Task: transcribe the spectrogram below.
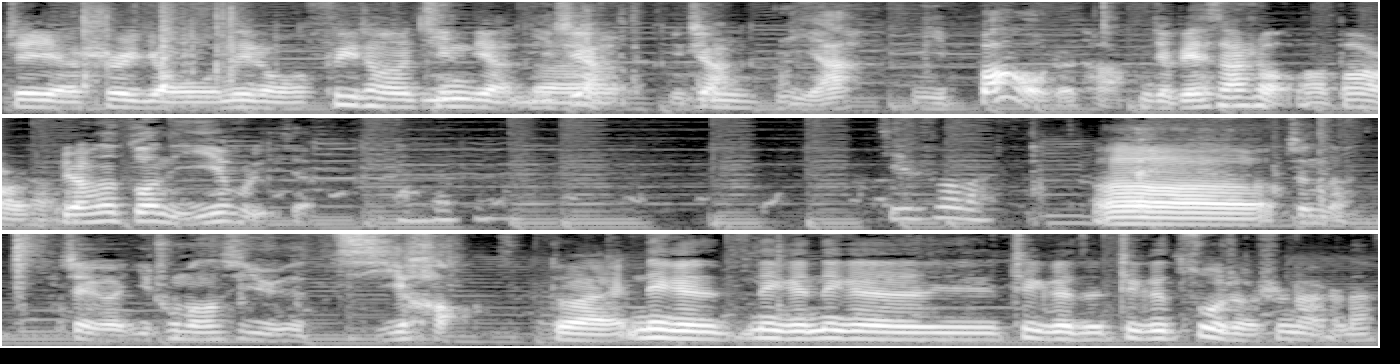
这也是有那种非常经典的。你这样，你这样嗯，你呀，你抱着他，你就别撒手了，抱着他。别让他钻你衣服里去。继续说吧。呃，真的，这个一出梦的戏剧极好。对，那个那个那个这个的这个作者是哪儿的？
